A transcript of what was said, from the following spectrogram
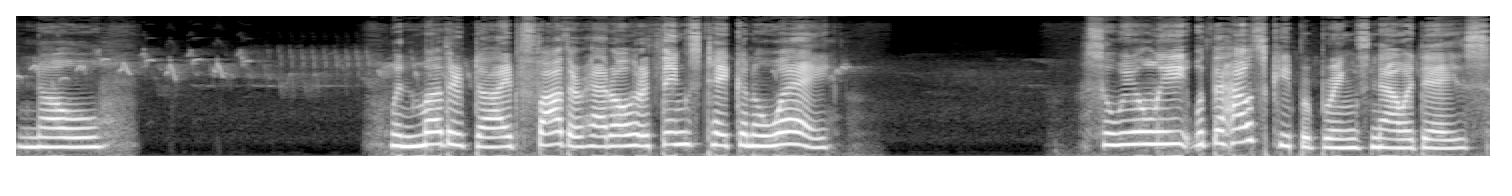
No. When Mother died, Father had all her things taken away. So we only eat what the housekeeper brings nowadays.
